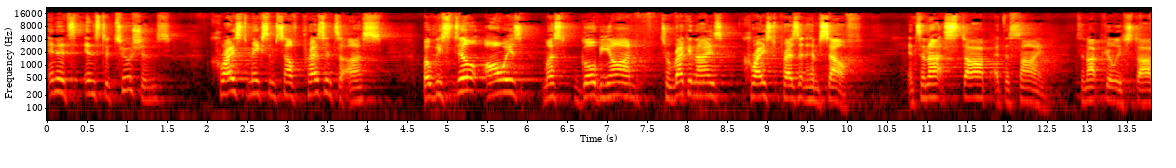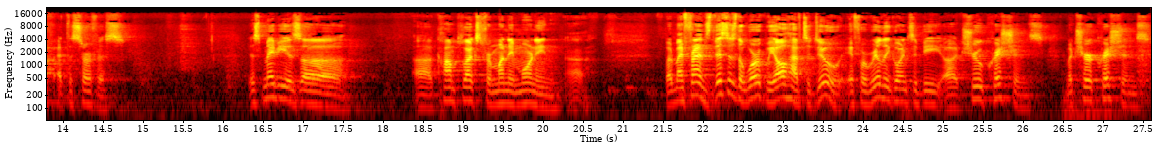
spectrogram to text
in its institutions, Christ makes himself present to us, but we still always must go beyond to recognize Christ present himself and to not stop at the sign, to not purely stop at the surface. This maybe is a, a complex for Monday morning. Uh, but, my friends, this is the work we all have to do if we're really going to be uh, true Christians, mature Christians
